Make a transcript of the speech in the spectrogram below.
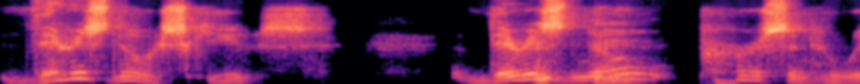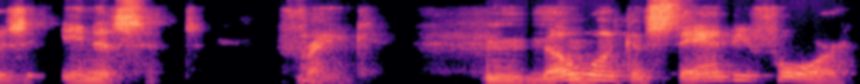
there is no excuse. There is no person who is innocent, Frank. No one can stand before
